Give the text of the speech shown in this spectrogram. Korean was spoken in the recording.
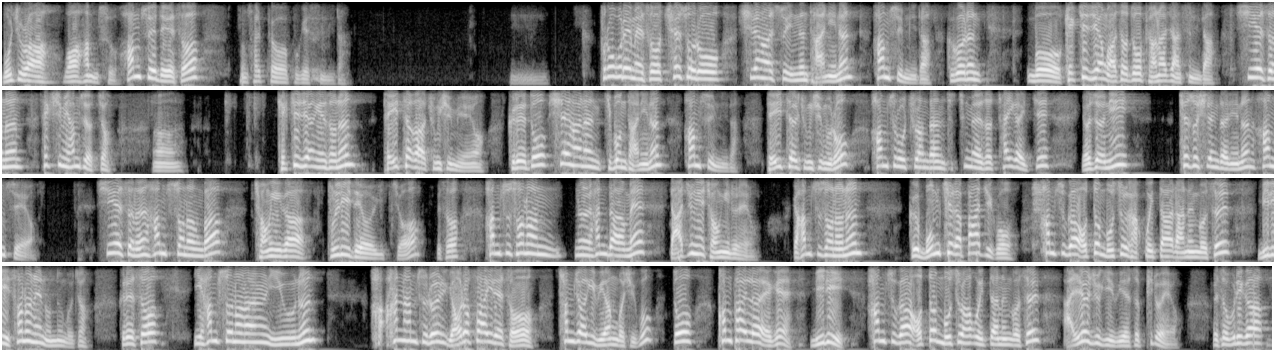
모듈화와 함수, 함수에 대해서 좀 살펴보겠습니다. 음, 프로그램에서 최소로 실행할 수 있는 단위는 함수입니다. 그거는 뭐 객체 지향 와서도 변하지 않습니다. C에서는 핵심이 함수였죠. 어, 객체 지향에서는 데이터가 중심이에요. 그래도 실행하는 기본 단위는 함수입니다. 데이터를 중심으로 함수로 호출한다는 측면에서 차이가 있지 여전히 최소 실행 단위는 함수예요. C에서는 함수 선언과 정의가 분리되어 있죠. 그래서 함수 선언을 한 다음에 나중에 정의를 해요. 그러니까 함수 선언은 그 몸체가 빠지고 함수가 어떤 모습을 갖고 있다라는 것을 미리 선언해 놓는 거죠. 그래서 이 함수 선언하는 이유는 한 함수를 여러 파일에서 참조하기 위한 것이고 또 컴파일러에게 미리 함수가 어떤 모습을 하고 있다는 것을 알려주기 위해서 필요해요. 그래서 우리가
